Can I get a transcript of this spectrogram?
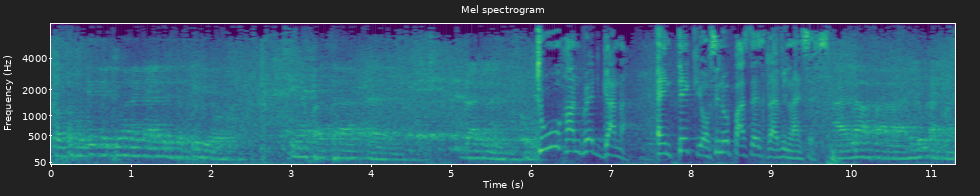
200 Ghana to give your senior pastor driving license. 200 Ghana and take your senior pastor's driving license. I laugh, uh, I look at my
